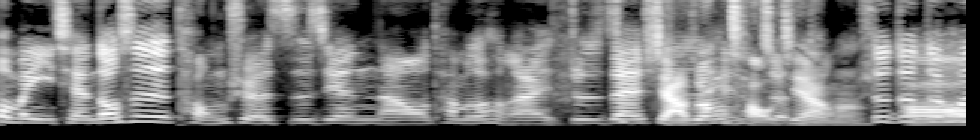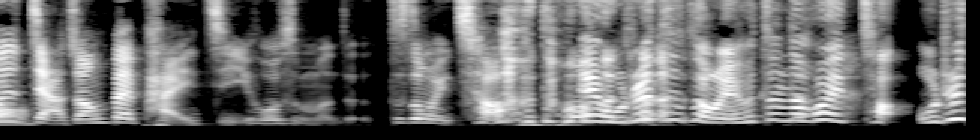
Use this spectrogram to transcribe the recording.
我们以前都是同学之间，然后他们都很爱就是在假装吵架嘛，对对对，或者假装被排挤或什么的，这种也超多。哎，我觉得这种也会真的会吵，我觉得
